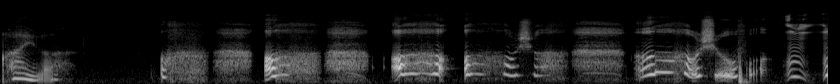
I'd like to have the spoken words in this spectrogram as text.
快乐。哦哦，爽，嗯，好舒服，嗯嗯，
